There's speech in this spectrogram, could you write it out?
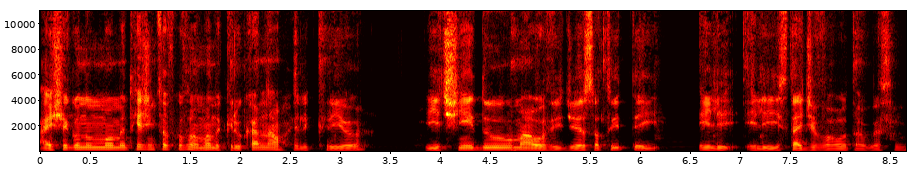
Aí chegou num momento que a gente só ficou falando, mano, cria o canal. Ele criou. E tinha ido mal o vídeo, eu só tuitei. Ele, ele está de volta, algo assim.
